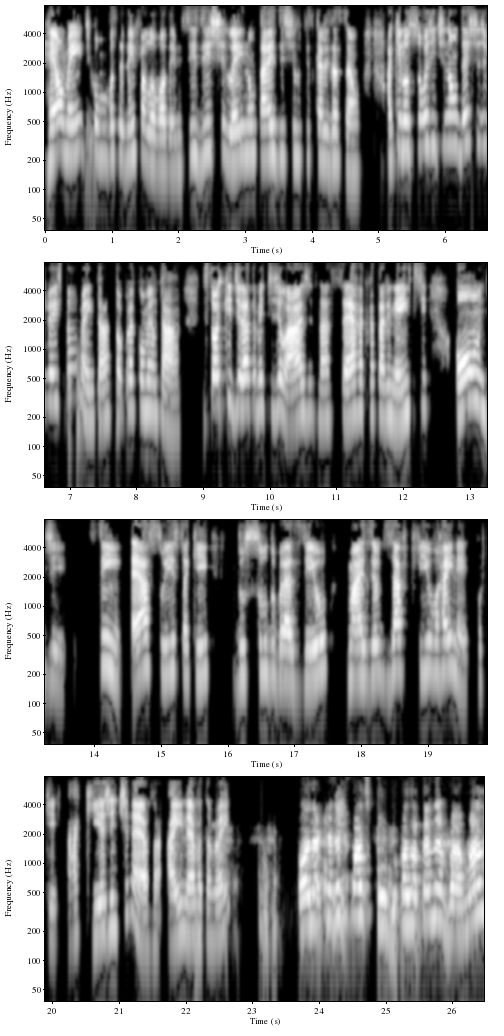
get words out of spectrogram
Realmente, como você bem falou, Valdemir, se existe lei, não está existindo fiscalização. Aqui no Sul a gente não deixa de ver isso também, tá? Só para comentar. Estou aqui diretamente de Lages, na Serra Catarinense, onde, sim, é a Suíça aqui do sul do Brasil, mas eu desafio o Rainê, porque aqui a gente neva. Aí neva também? Olha, aqui a gente faz tudo, faz até nevar. Mas,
